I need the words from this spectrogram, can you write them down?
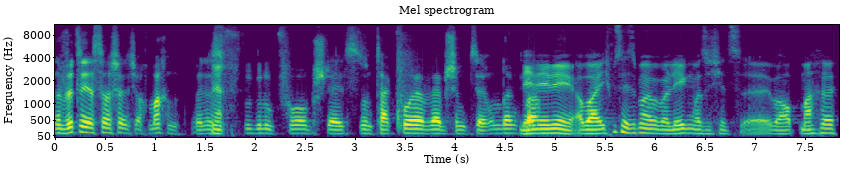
dann wird er das wahrscheinlich auch machen. Wenn du es Ja. früh genug vorbestellst, so einen Tag vorher wäre bestimmt sehr Nee, undankbar. nee, nee, aber ich muss jetzt mal überlegen, was ich jetzt äh, überhaupt mache.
